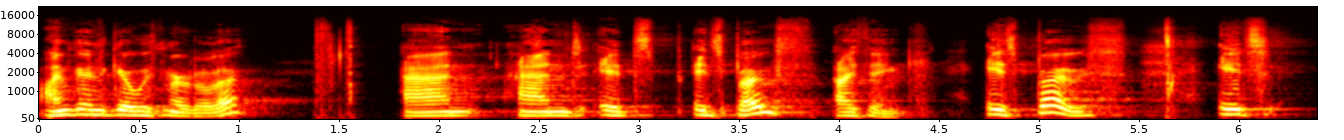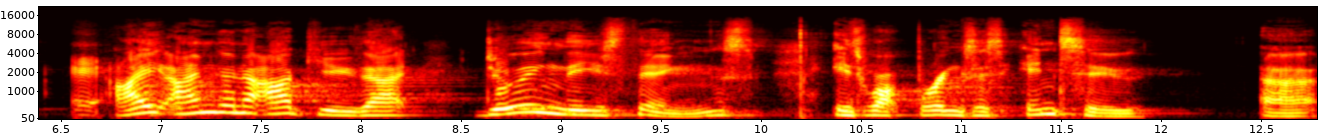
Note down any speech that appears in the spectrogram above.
I'm going to go with Marilla. And, and it's, it's both, I think. It's both. It's, I, I'm going to argue that doing these things is what brings us into uh,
